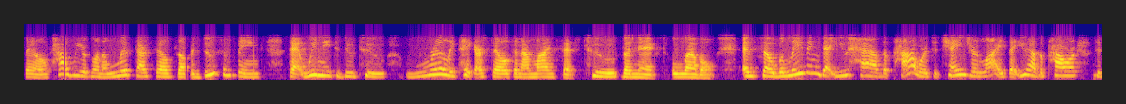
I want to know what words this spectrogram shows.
selves, how we are going to lift ourselves up and do some things that we need to do to really take ourselves and our mindsets to the next level. And so, believing that you have the power to change your life, that you have the power to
